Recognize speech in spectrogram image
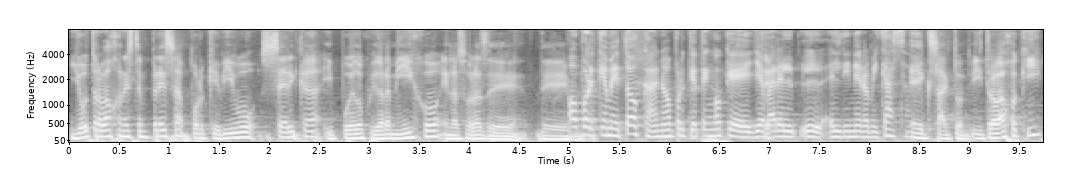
yo trabajo en esta empresa porque vivo cerca y puedo cuidar a mi hijo en las horas de... o porque me toca, ¿no? Porque tengo que llevar el, dinero a mi casa. Exacto. Y trabajo aquí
